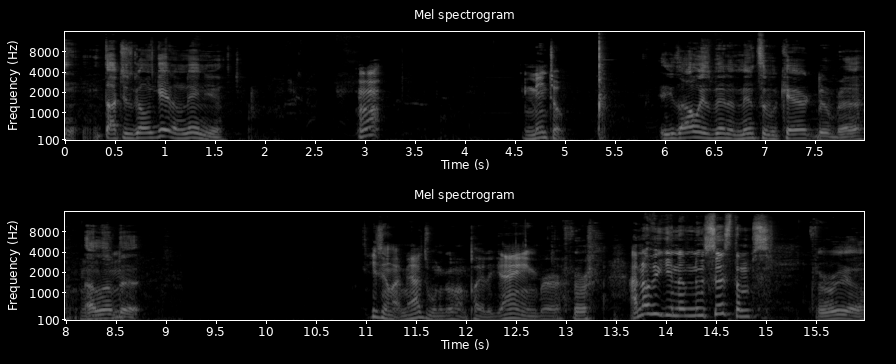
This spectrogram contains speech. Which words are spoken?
You thought you was gonna get him, didn't you? Mental. He's always been a mental character, bro. I love that. He seemed like, man, I just want to go and play the game, bro. For, I know he getting them new systems. for real.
